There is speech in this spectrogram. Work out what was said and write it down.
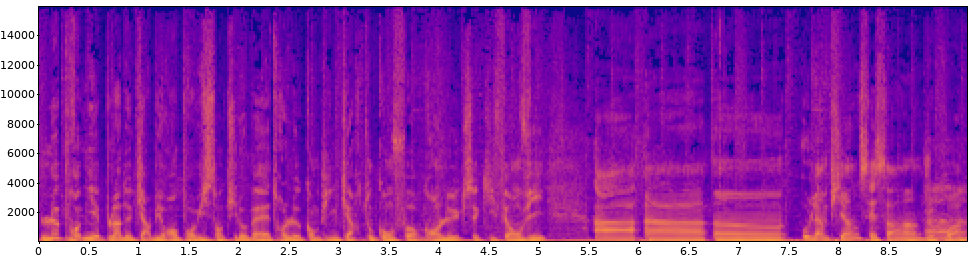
Le premier plein de carburant pour 800 km, le camping-car tout confort, grand luxe qui fait envie à, à un Olympien, c'est ça, hein, je Ah, crois,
